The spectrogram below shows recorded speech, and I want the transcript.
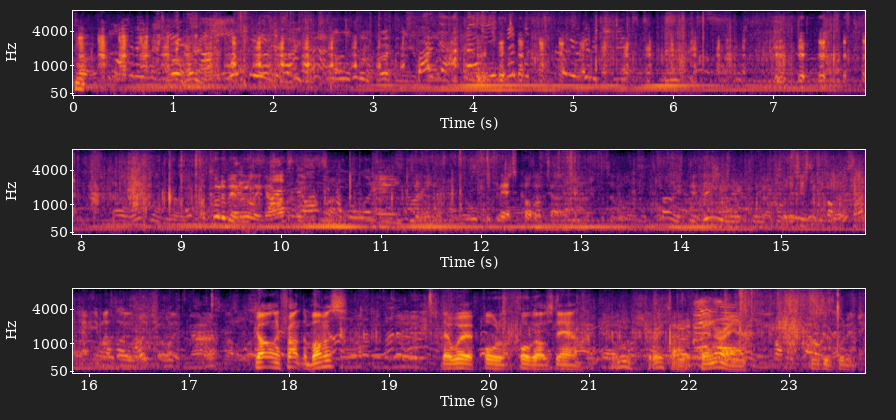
you put I could have been really nasty. Best copper tone. But it's just a copper tone. You must have a Goal in front of the Bombers. They were four, four goals down. Ooh, true, so turn around. It was good footage.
